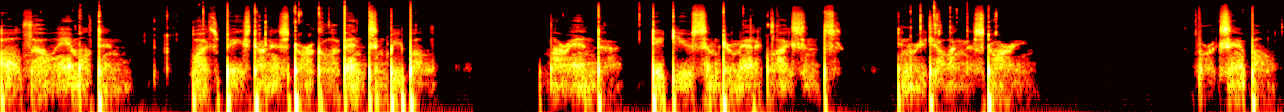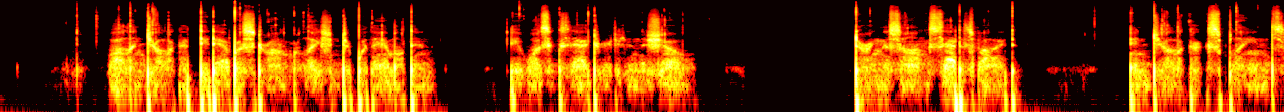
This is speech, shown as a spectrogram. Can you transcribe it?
Although Hamilton was based on historical events and people, Miranda did use some dramatic license in retelling the story. For example, while Angelica did have a strong relationship with Hamilton, it was exaggerated in the show. The song Satisfied, Angelica explains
